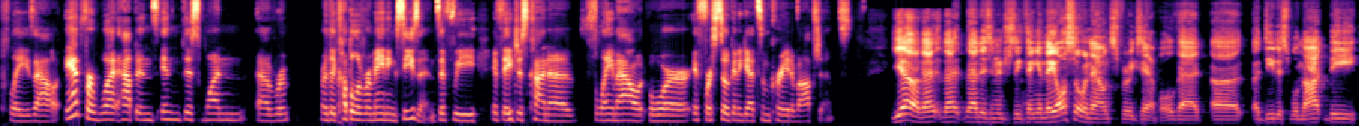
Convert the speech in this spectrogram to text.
plays out and for what happens in this one uh, re- or the couple of remaining seasons. If we if they just kind of flame out or if we're still going to get some creative options. Yeah, that that that is an interesting thing, and they also announced, for example, that uh, Adidas will not be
